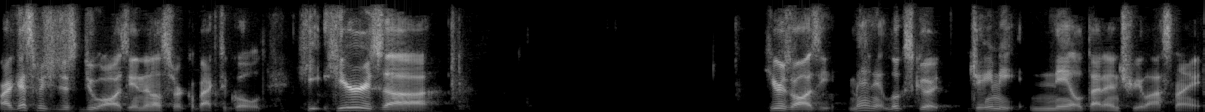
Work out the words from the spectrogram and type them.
I guess we should just do Aussie and then I'll circle back to gold. He, here's uh here's Aussie. Man, it looks good. Jamie nailed that entry last night.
